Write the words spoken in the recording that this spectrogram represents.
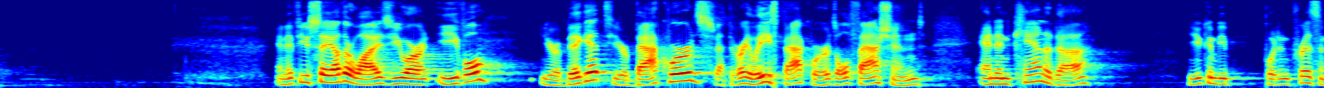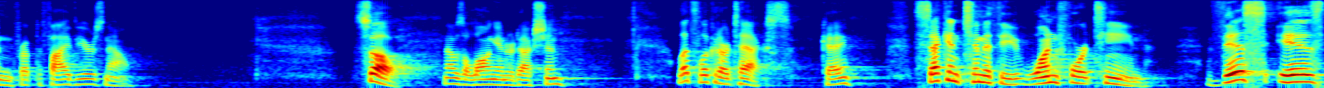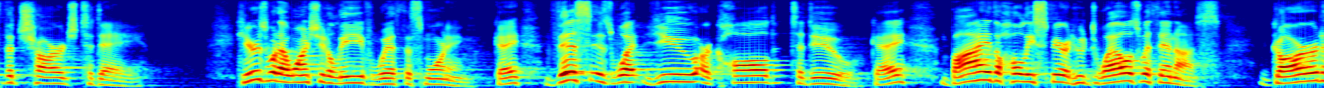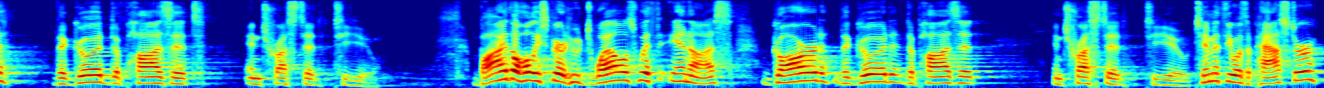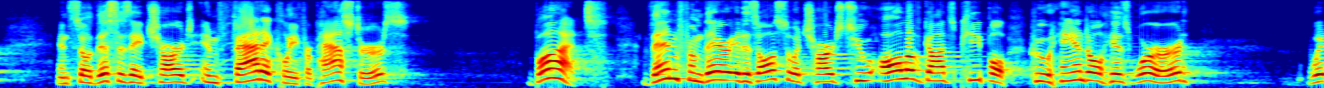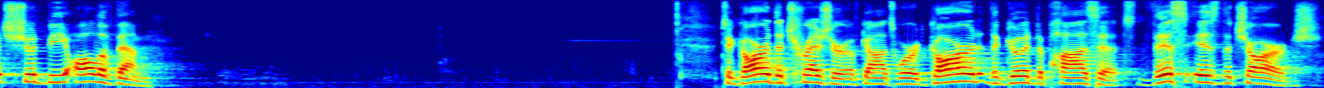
And if you say otherwise, you are an evil, you're a bigot, you're backwards, at the very least, backwards, old fashioned. And in Canada, you can be put in prison for up to five years now. So, that was a long introduction. Let's look at our text, okay? 2 Timothy 1:14. This is the charge today. Here's what I want you to leave with this morning, okay? This is what you are called to do, okay? By the Holy Spirit who dwells within us, guard the good deposit entrusted to you by the Holy Spirit who dwells within us, guard the good deposit entrusted to you. Timothy was a pastor, and so this is a charge emphatically for pastors. But then from there, it is also a charge to all of God's people who handle his word, which should be all of them. to guard the treasure of God's word, guard the good deposit. This is the charge.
